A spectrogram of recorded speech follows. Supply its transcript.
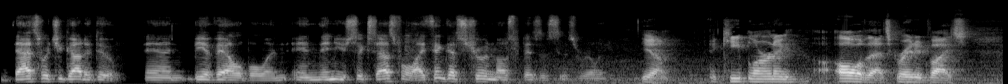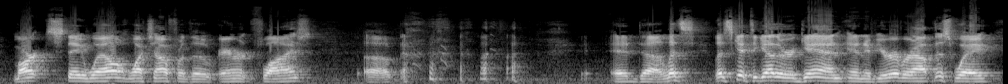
that's what you got to do and be available and, and then you're successful. I think that's true in most businesses, really. Yeah. And keep learning. All of that's great advice. Mark, stay well. Watch out for the errant flies. Uh, and uh, let's let's get together again. And if you're ever out this way,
